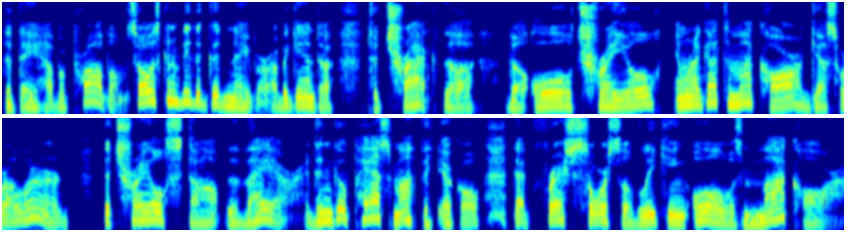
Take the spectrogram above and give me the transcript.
that they have a problem. So I was going to be the good neighbor. I began to, to track the, the oil trail. And when I got to my car, guess what I learned? The trail stopped there. It didn't go past my vehicle. That fresh source of leaking oil was my car.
